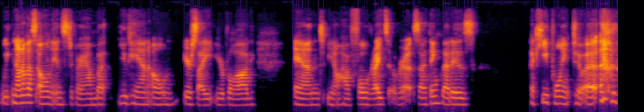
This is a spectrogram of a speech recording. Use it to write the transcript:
we none of us own Instagram, but you can own your site, your blog, and you know have full rights over it. So I think that is a key point to it.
